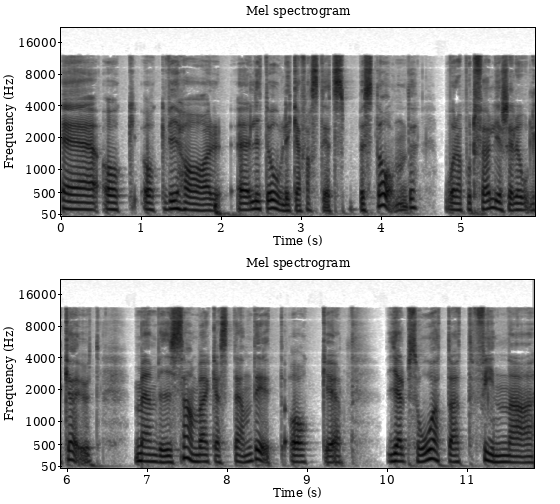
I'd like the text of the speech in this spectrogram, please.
eh, och, och vi har eh, lite olika fastighetsbestånd. Våra portföljer ser olika ut. Men vi samverkar ständigt och eh, hjälps åt att finna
